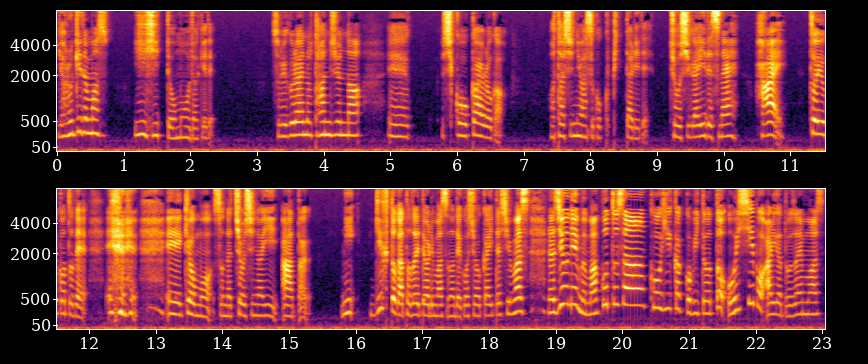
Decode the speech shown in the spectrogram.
やる気出ます。いい日って思うだけで。それぐらいの単純な、えー思考回路が私にはすごくぴったりで調子がいいですね。はい。ということで、えーえー今日もそんな調子のいいあーたにギフトが届いておりますのでご紹介いたします。ラジオネームまことさん、コーヒーかっこびとと美味しい棒ありがとうございます。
